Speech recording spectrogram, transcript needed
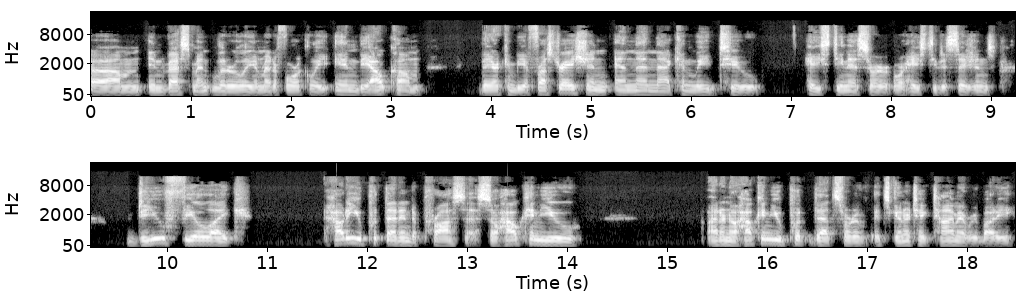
um, investment, literally and metaphorically, in the outcome, there can be a frustration, and then that can lead to hastiness or, or hasty decisions. Do you feel like how do you put that into process? So how can you I don't know, how can you put that sort of it's going to take time everybody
